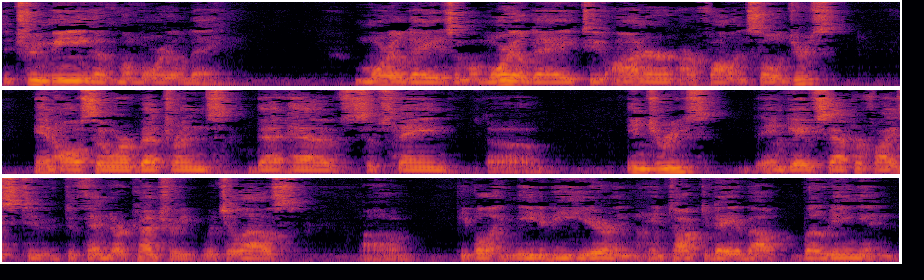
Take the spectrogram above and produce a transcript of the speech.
the true meaning of Memorial Day. Memorial Day is a memorial day to honor our fallen soldiers and also our veterans that have sustained uh, injuries and gave sacrifice to defend our country, which allows um, people like me to be here and, and, talk today about voting and,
